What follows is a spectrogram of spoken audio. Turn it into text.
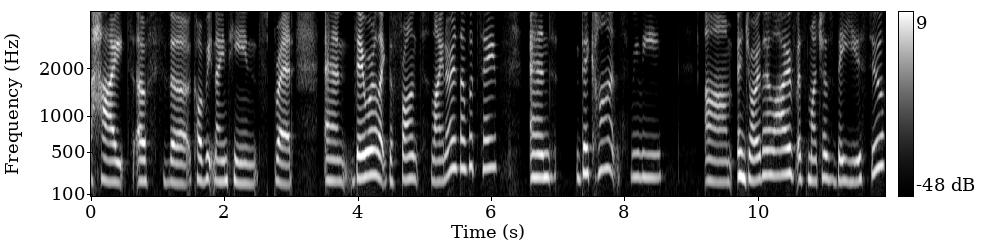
height of the COVID-19 spread and they were like the front liners I would say and they can't really um, enjoy their life as much as they used to.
